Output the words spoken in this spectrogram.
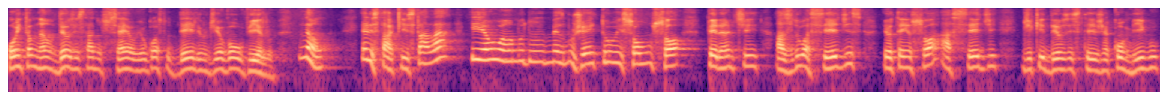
ou então não, Deus está no céu, eu gosto dele, um dia eu vou ouvi-lo. Não, ele está aqui, está lá, e eu amo do mesmo jeito e sou um só perante as duas sedes. Eu tenho só a sede de que Deus esteja comigo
